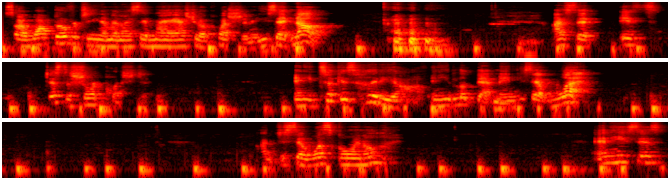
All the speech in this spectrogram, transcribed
So I walked over to him and I said, May I ask you a question? And he said, No. I said, It's just a short question. And he took his hoodie off and he looked at me and he said, What? I just said, What's going on? And he says,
